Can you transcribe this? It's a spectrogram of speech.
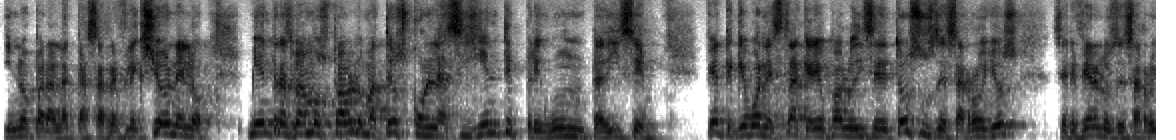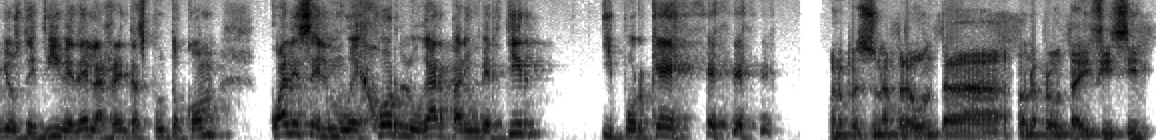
y no para la casa? Reflexiónelo. Mientras vamos, Pablo Mateos, con la siguiente pregunta. Dice, fíjate qué buena está, querido Pablo. Dice, de todos sus desarrollos, se refiere a los desarrollos de vive de las rentas.com, ¿cuál es el mejor lugar para invertir y por qué? bueno, pues es una pregunta, una pregunta difícil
